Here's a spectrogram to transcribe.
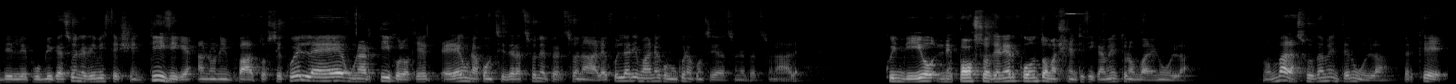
delle pubblicazioni in riviste scientifiche hanno un impatto, se quella è un articolo che è una considerazione personale, quella rimane comunque una considerazione personale. Quindi io ne posso tener conto, ma scientificamente non vale nulla. Non vale assolutamente nulla, perché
